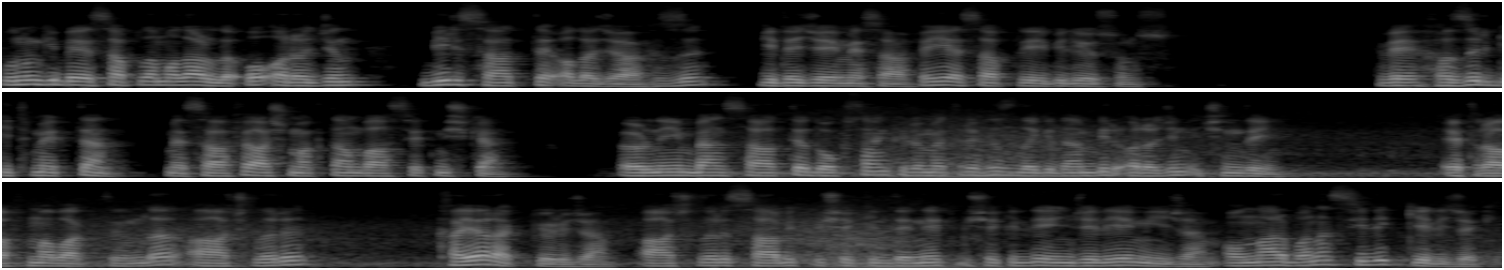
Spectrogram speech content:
Bunun gibi hesaplamalarla o aracın 1 saatte alacağı hızı gideceği mesafeyi hesaplayabiliyorsunuz. Ve hazır gitmekten, mesafe aşmaktan bahsetmişken, örneğin ben saatte 90 km hızla giden bir aracın içindeyim. Etrafıma baktığımda ağaçları kayarak göreceğim. Ağaçları sabit bir şekilde, net bir şekilde inceleyemeyeceğim. Onlar bana silik gelecek.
